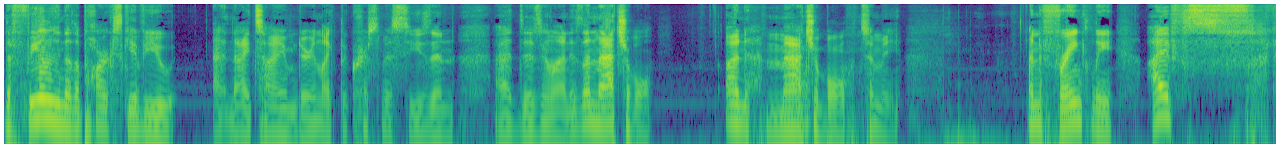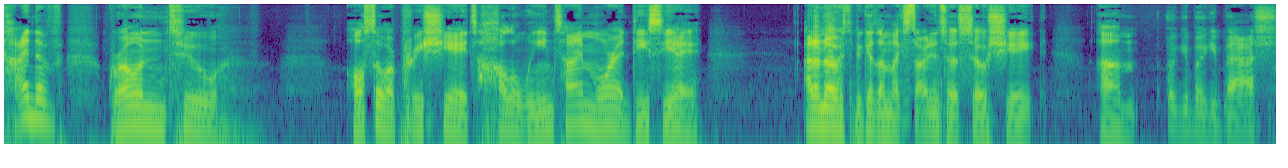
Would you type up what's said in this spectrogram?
the feeling that the parks give you at nighttime during like the Christmas season at Disneyland is unmatchable. Unmatchable to me. And frankly, I've kind of grown to also appreciate Halloween time more at DCA. I don't know if it's because I'm like starting to associate um, Oogie Boogie Bash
